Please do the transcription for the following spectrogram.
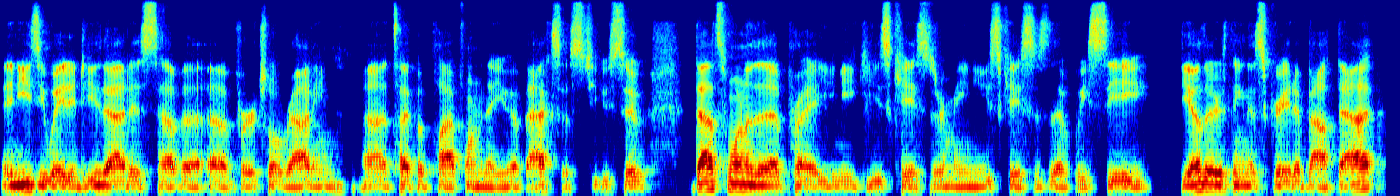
An easy way to do that is to have a, a virtual routing uh, type of platform that you have access to. So that's one of the probably unique use cases or main use cases that we see. The other thing that's great about that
